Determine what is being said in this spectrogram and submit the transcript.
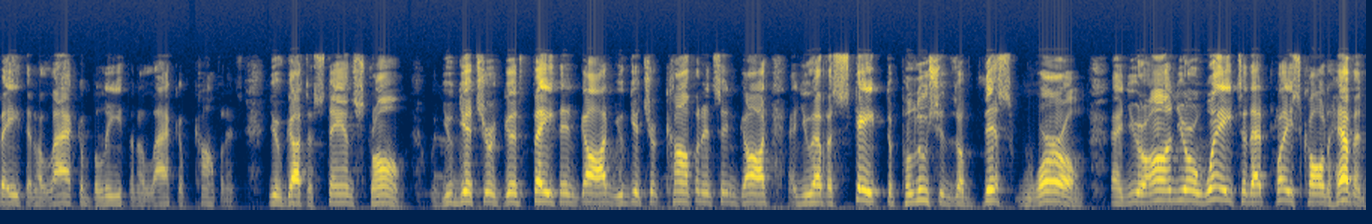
faith and a lack of belief and a lack of confidence. You've got to stand strong. When you get your good faith in God, you get your confidence in God, and you have escaped the pollutions of this world, and you're on your way to that place called heaven,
